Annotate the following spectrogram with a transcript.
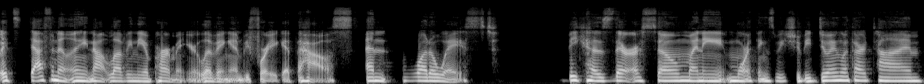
it's definitely not loving the apartment you're living in before you get the house. And what a waste. Because there are so many more things we should be doing with our time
